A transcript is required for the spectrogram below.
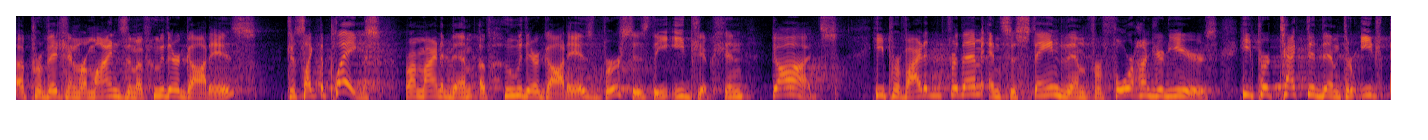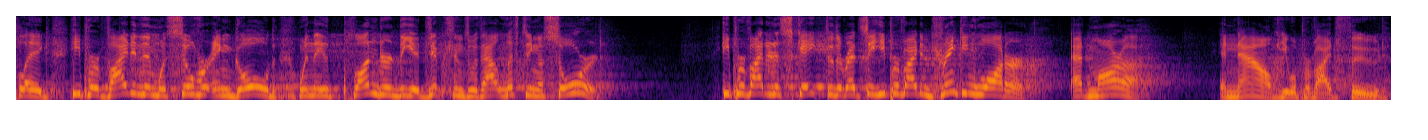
of provision reminds them of who their God is, just like the plagues reminded them of who their God is versus the Egyptian gods. He provided for them and sustained them for 400 years. He protected them through each plague. He provided them with silver and gold when they plundered the Egyptians without lifting a sword. He provided escape through the Red Sea. He provided drinking water at Marah. And now he will provide food.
